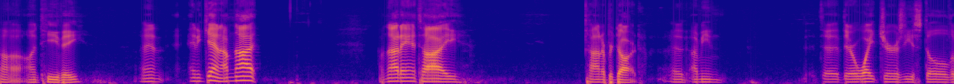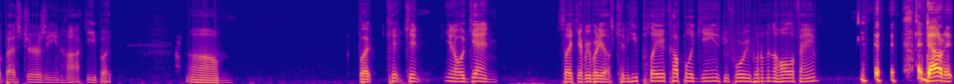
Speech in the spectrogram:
uh, on TV, and and again, I'm not I'm not anti Connor Bedard. Uh, I mean, the, their white jersey is still the best jersey in hockey, but um, but can, can you know again? It's like everybody else. Can he play a couple of games before we put him in the Hall of Fame? I doubt it.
